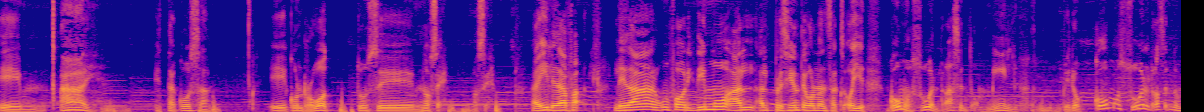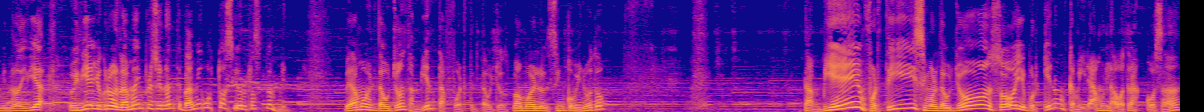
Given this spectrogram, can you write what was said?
eh, ay, esta cosa. Eh, con robot. Entonces, no sé, no sé. Ahí le da, le da algún favoritismo al, al presidente Goldman Sachs. Oye, ¿cómo sube el Russell 2000? Pero ¿cómo sube el Russell 2000? hoy, día, hoy día yo creo que la más impresionante para mi gusto ha sido el Russell 2000. Veamos el Dow Jones, también está fuerte el Dow Jones. Vamos a verlo en 5 minutos. También fuertísimo el Dow Jones. Oye, ¿por qué nunca miramos las otras cosas?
